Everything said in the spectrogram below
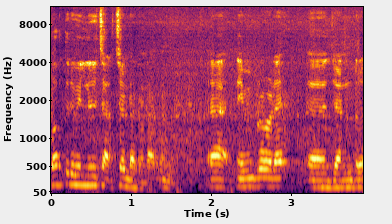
പുറത്തൊരു വലിയൊരു ചർച്ച ഉണ്ടായിട്ടുണ്ടായിരുന്നു. നെവിൻ ബ്രോയുടെ ജെൻഡർ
